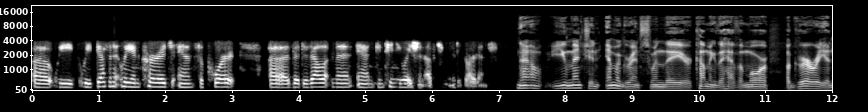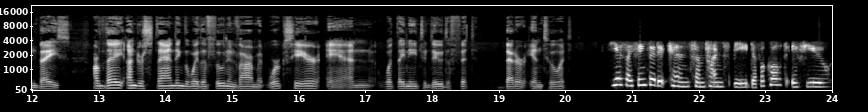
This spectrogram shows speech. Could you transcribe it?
uh, we we definitely encourage and support uh, the development and continuation of community gardens. Now, you mentioned immigrants when they are coming; they have a more agrarian base. Are they understanding the way the food environment works here and what they need to do to fit better into it? Yes, I think that it can sometimes be difficult if you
